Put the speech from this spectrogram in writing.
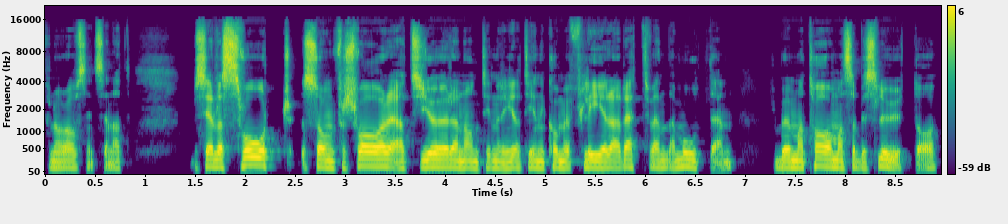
för några avsnitt sedan, att det är så jävla svårt som försvarare att göra någonting när det hela tiden kommer flera rättvända mot den. Då behöver man ta en massa beslut och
